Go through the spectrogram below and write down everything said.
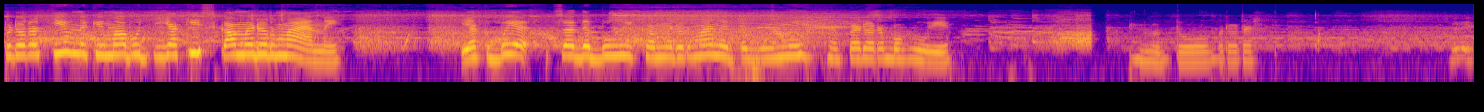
Противники, мабуть, якісь камермени. Якби це не були камермени, то б ми перемогли. Ну добре. Бери.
